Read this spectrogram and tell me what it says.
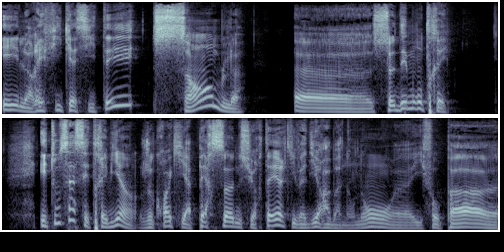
Et leur efficacité semble euh, se démontrer. Et tout ça, c'est très bien. Je crois qu'il n'y a personne sur Terre qui va dire ah bah non non, euh, il ne faut pas euh,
